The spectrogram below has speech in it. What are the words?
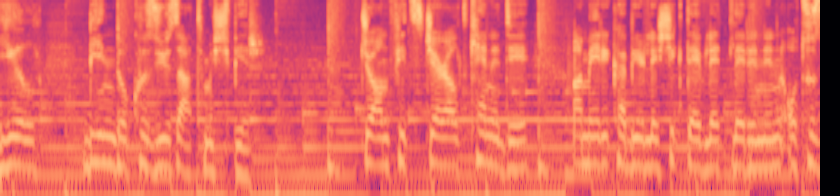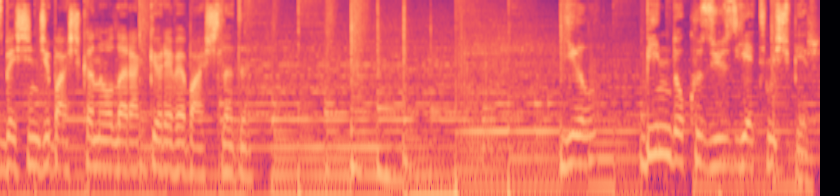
Yıl 1961. John Fitzgerald Kennedy, Amerika Birleşik Devletleri'nin 35. başkanı olarak göreve başladı. Yıl 1971.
